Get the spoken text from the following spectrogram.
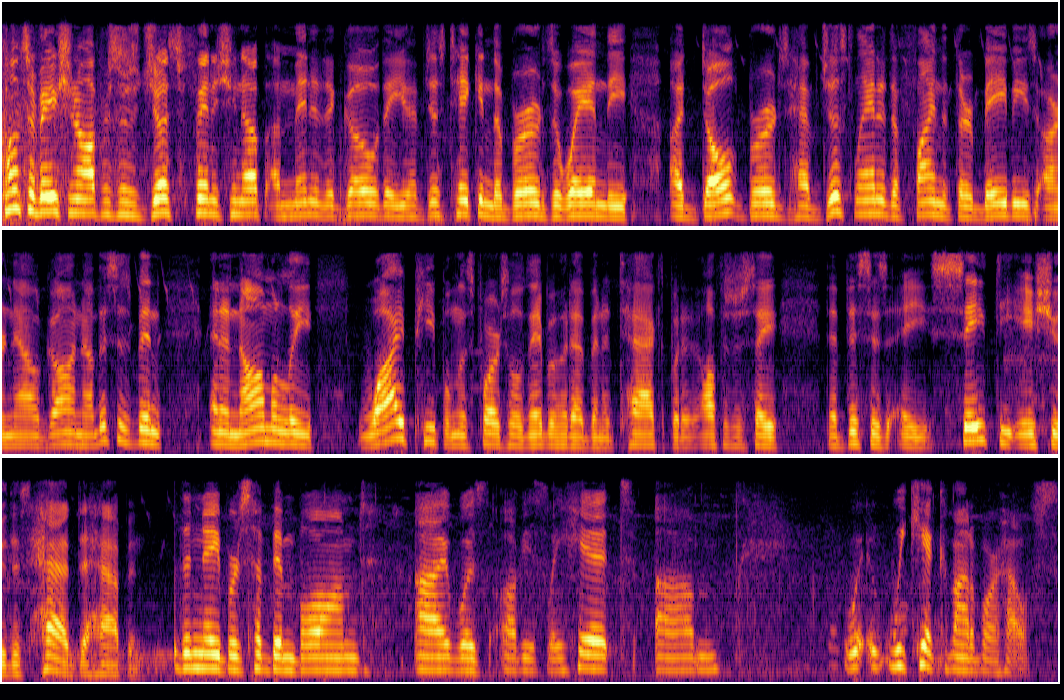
Conservation officers just finishing up a minute ago. They have just taken the birds away and the adult birds have just landed to find that their babies are now gone. Now this has been an anomaly why people in this Forest Hills neighborhood have been attacked, but officers say that this is a safety issue. This had to happen. The neighbors have been bombed. I was obviously hit. Um, we, we can't come out of our house.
